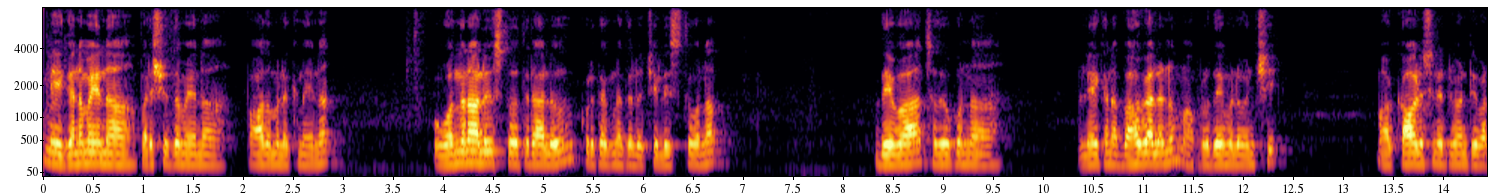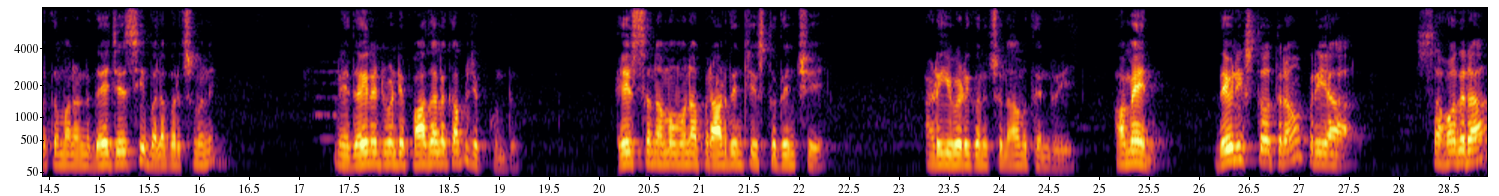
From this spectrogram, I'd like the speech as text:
మీ ఘనమైన పరిశుద్ధమైన పాదములకునైనా వందనాలు స్తోత్రాలు కృతజ్ఞతలు చెల్లిస్తూ ఉన్నాం. దేవా చదువుకున్న లేఖన భాగాలను మా హృదయంలో ఉంచి మాకు కావలసినటువంటి వర్తమానాన్ని దయచేసి బలపరచమని నీ దగినటువంటి పాదాల కాపు చెప్పుకుంటూ ఏసునామమున ప్రార్థించి స్తుతించి అడిగి వేడుకొనుచున్నాము తండ్రి. అమేన్ దేవునికి స్తోత్రం ప్రియ సహోదర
